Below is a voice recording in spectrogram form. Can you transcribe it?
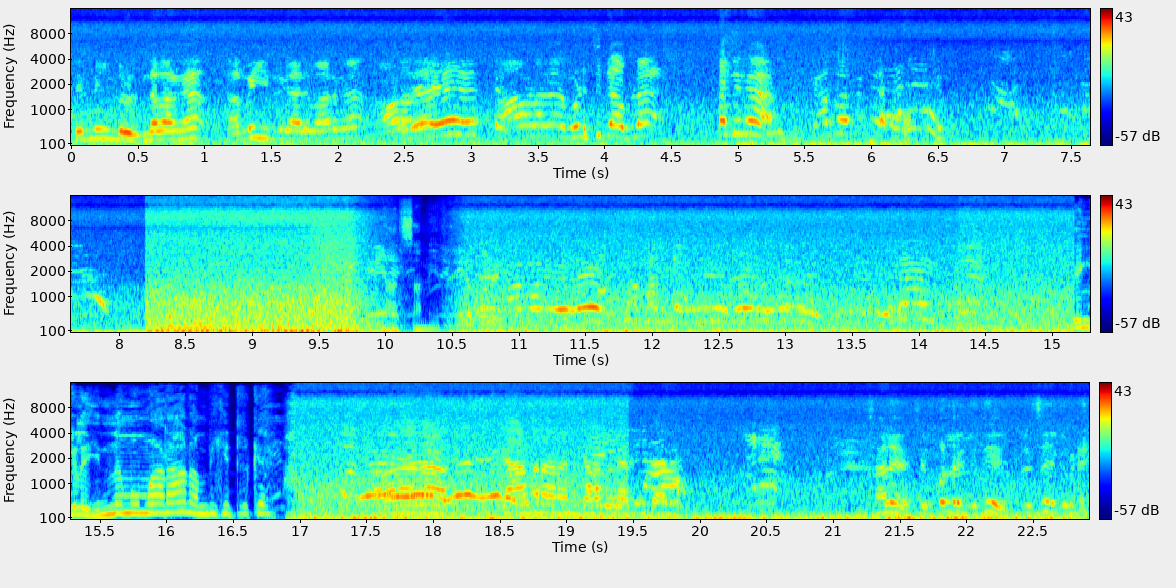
ஸ்விம்மிங் பூல் இந்த பாருங்க தம்பிக்கிட்டு இருக்காரு பாருங்க. அவ்வளவுதான். அவ்வளவுதான். முடிச்சுட்டாப்ல பாத்துங்க. எங்களை இன்னமுமாடா நம்பிக்கிட்டு இருக்க? கேமராமேன் இருந்தாரு சாலு செப்பல் இருக்குது ட்ரெஸ் இருக்கு.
